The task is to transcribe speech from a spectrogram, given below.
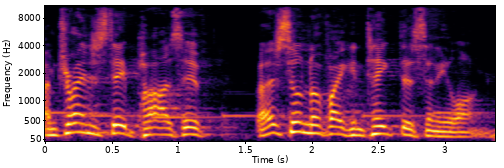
I'm trying to stay positive, but I just don't know if I can take this any longer.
